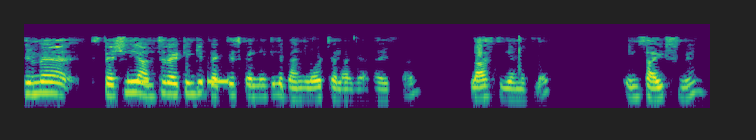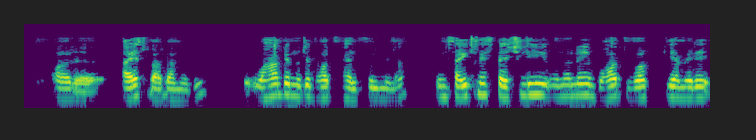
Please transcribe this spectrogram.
फिर मैं स्पेशली आंसर राइटिंग की प्रैक्टिस करने के लिए बैंगलोर चला गया था इस साल लास्ट ईयर मतलब इन साइट्स में, और, आयस बाबा में भी। तो वहाँ पे मुझे बहुत हेल्पफुल मिला। इन साइट्स में स्पेशली उन्होंने बहुत वर्क किया मेरे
